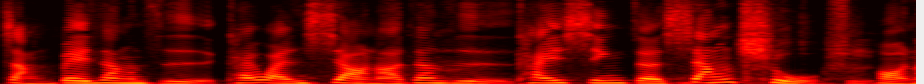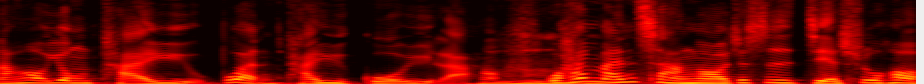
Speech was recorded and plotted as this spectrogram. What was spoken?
长辈这样子开玩笑，然后这样子开心的相处，是。哦，然后用台语，不管台语国语啦，哈、嗯我还蛮常哦，就是结束后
